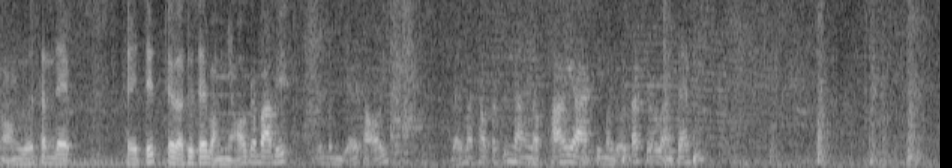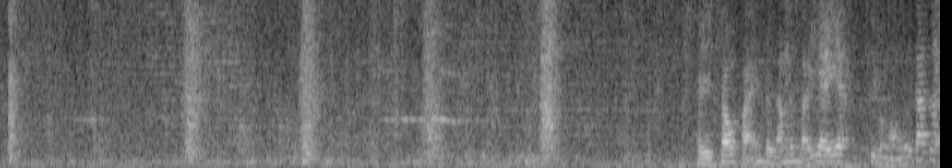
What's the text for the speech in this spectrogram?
ngọn lửa xanh đẹp. Thì tiếp theo là tôi sẽ vặn nhỏ cái ba bếp để mình dễ thổi, để mà thao tác tính năng là phá ra khi mà lửa tắt cho các bạn xem. Thì sau khoảng từ 5 đến 7 giây á, khi mà ngọn lửa tắt á,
